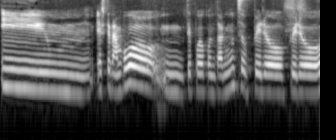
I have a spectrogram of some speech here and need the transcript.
y mm, es que tampoco mm, te puedo contar mucho, pero, pero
